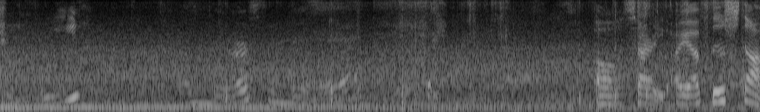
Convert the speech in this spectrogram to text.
Joey. And there's Nick. Oh, sorry. I have to stop.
